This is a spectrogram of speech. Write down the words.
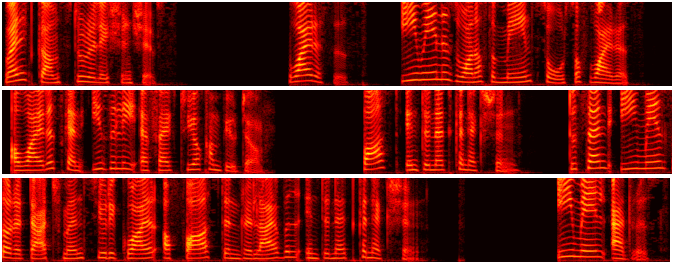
when it comes to relationships. Viruses. Email is one of the main source of virus. A virus can easily affect your computer. Fast internet connection. To send emails or attachments, you require a fast and reliable internet connection. Email address.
